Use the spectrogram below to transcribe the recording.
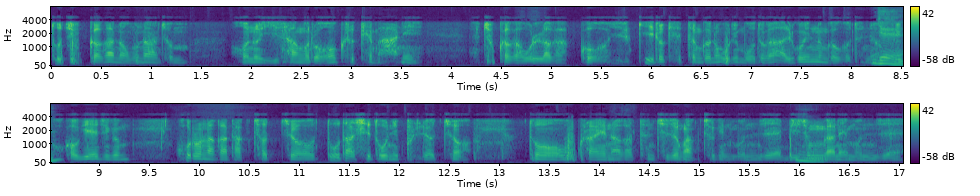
또 주가가 너무나 좀 어느 이상으로 그렇게 많이 주가가 올라갔고 이렇게 이렇게 했던 거는 우리 모두가 알고 있는 거거든요. 예. 그리고 거기에 지금 코로나가 닥쳤죠. 또 다시 돈이 풀렸죠. 또 우크라이나 같은 지정학적인 문제, 미중 음. 간의 문제,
